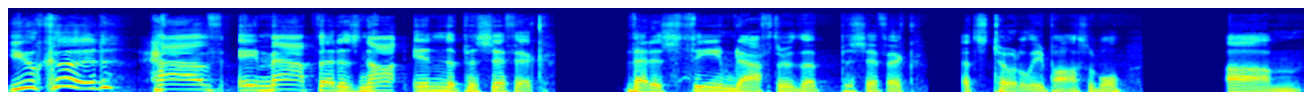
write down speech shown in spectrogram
you could have a map that is not in the Pacific that is themed after the Pacific. That's totally possible. Um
